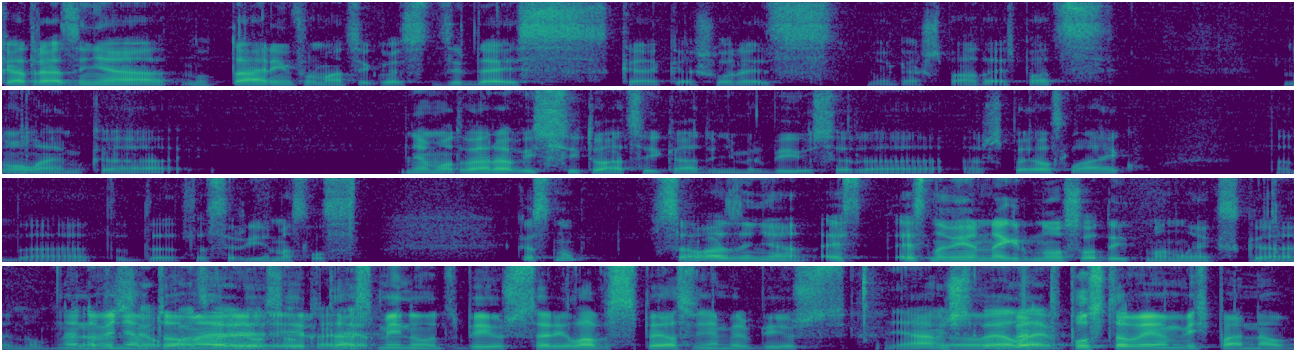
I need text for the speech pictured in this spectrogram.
katrā ziņā nu, tā ir informācija, ko esmu dzirdējis, ka, ka šoreiz vienkārši spēlētājs pats nolēma, ka ņemot vērā visu situāciju, kāda viņam ir bijusi ar, ar spēles laiku, tad, tad tas ir iemesls, kas nu, savā ziņā es, es nevienu negribu nosodīt. Man liekas, ka nu, ne, nu, viņam tomēr ir, ir tās minūtes bijušas arī labas spēles. Viņam ir bijušas. Jā, viņš spēlē. Pustaviem vispār nav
